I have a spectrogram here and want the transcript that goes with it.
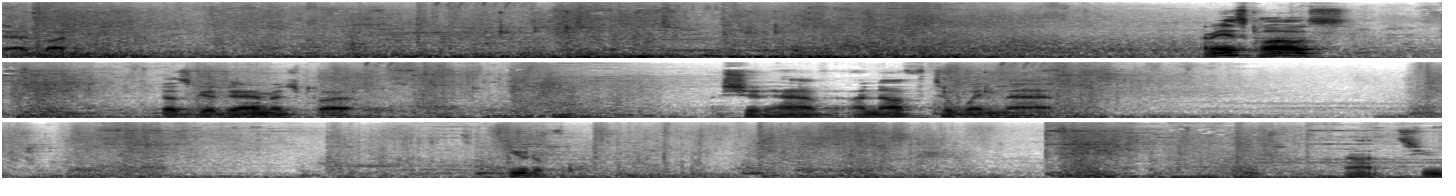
Dead, bud. I mean, it's close. Does good damage, but... I should have enough to win that. Beautiful. Not too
